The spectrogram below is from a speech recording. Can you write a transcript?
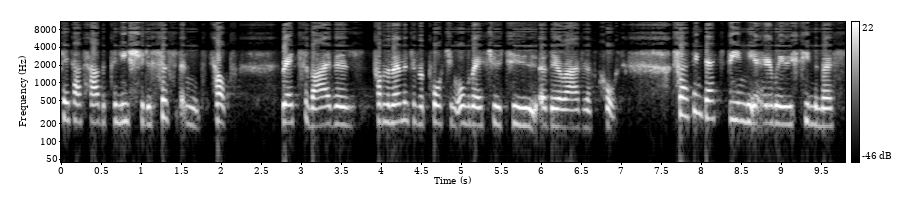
set out how the police should assist and help rape survivors from the moment of reporting all the way through to uh, the arrival at court. So I think that's been the area where we've seen the most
